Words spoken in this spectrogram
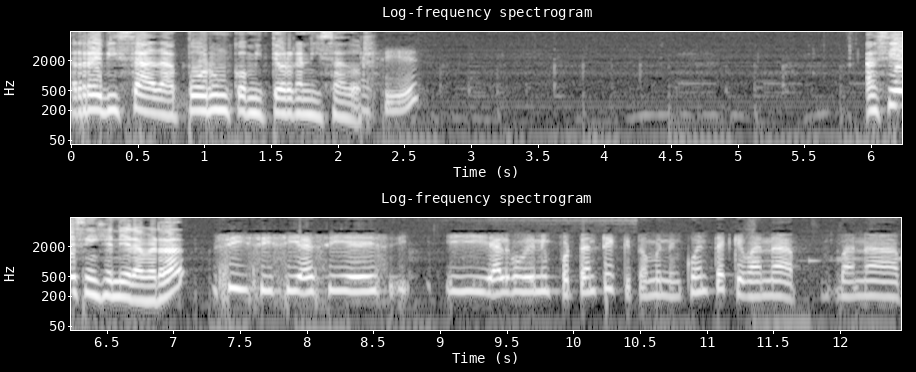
revisada por un comité organizador. Así es. Así es, ingeniera, ¿verdad? Sí, sí, sí, así es y algo bien importante que tomen en cuenta que van a van a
